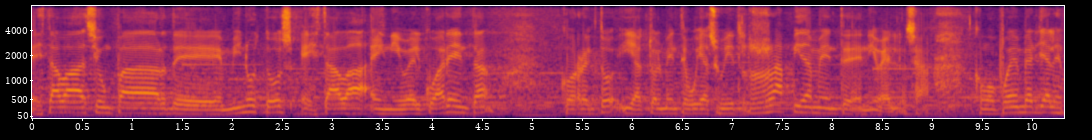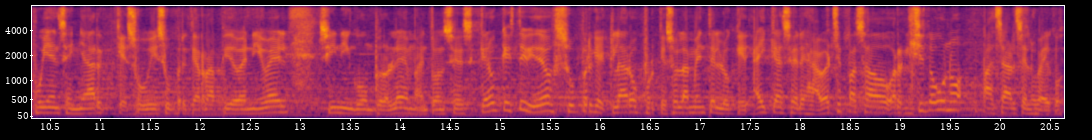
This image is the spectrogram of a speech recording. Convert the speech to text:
Estaba hace un par de minutos, estaba en nivel 40 correcto y actualmente voy a subir rápidamente de nivel o sea como pueden ver ya les voy a enseñar que subí súper que rápido de nivel sin ningún problema. Entonces creo que este video es súper que claro porque solamente lo que hay que hacer es haberse pasado requisito 1 pasarse el juego.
